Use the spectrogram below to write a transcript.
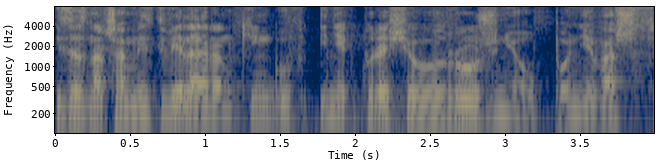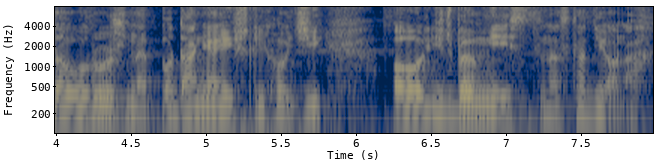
i zaznaczam jest wiele rankingów i niektóre się różnią, ponieważ są różne podania jeśli chodzi o liczbę miejsc na stadionach.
